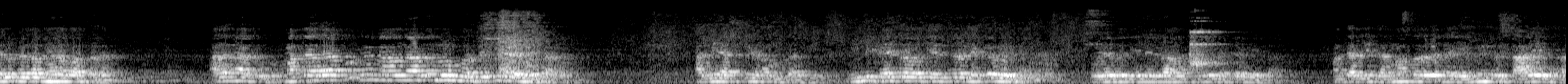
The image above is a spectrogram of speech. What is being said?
ಎಲುಬೆಲ್ಲ ಮೇಲೆ ಬರ್ತದೆ. ಅದನ್ನ ಹಾಕುದು ಮತ್ತೆ ಅದು ಹಾಕುವಾಗ ನಾವು ನಾಲ್ಕು ನೋವು ಬರ್ತದೆ ಈ ಅಲ್ಲಿ ಅಷ್ಟು ಜನ ಉಂಟಾಗಿ ಇಲ್ಲಿ ನೇತ್ರಾವತಿ ಹತ್ರ ಲೆಕ್ಕವೇ ಇಲ್ಲ. ಒಳ್ಳೆ ಬದಿಯಲ್ಲೆಲ್ಲ ಲೆಕ್ಕವೇ ಇಲ್ಲ. ಮತ್ತೆ ಅಲ್ಲಿ ಧರ್ಮಸ್ಥಳದ ಎಮ್ಮಿಂದು ಶಾಲೆ ಹತ್ರ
